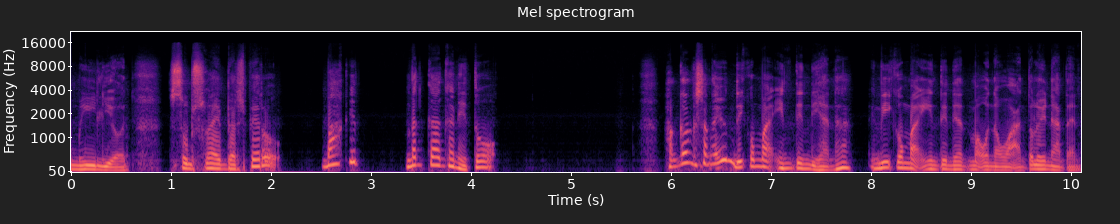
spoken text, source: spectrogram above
million subscribers. Pero bakit nagkaganito? Hanggang sa ngayon, di ko maintindihan ha. Hindi ko maintindihan at maunawaan. Tuloy natin.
